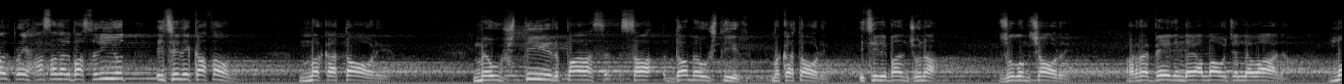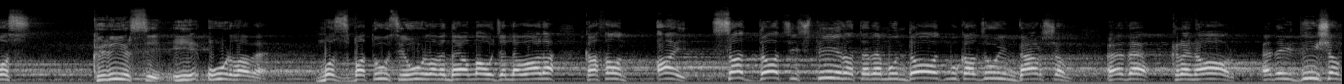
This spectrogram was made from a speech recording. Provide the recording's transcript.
ardh prej Hasan al Basriut, i cili ka thonë: Mëkatari me u shtir pra sa do me u shtir, mëkatari i cili ban gjynah, Zullumqari, rebeli ndaj Allahut xhalla ve ala, mos kryerësi i urdhave, mos zbatuesi i urdhave ndaj Allahut xhalla ve ala, ka thonë, ai sa do që shtiret edhe mundohet mu kallxu i ndershëm, edhe krenar, edhe i dijshëm,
